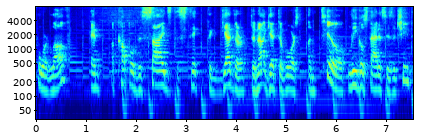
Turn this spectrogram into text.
for love and a couple decides to stick together to not get divorced until legal status is achieved,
